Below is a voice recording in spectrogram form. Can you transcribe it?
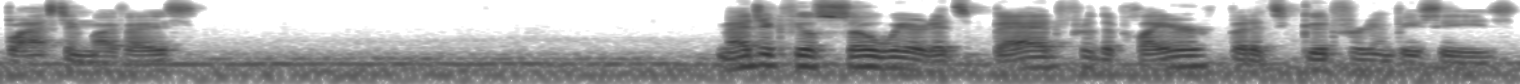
blasting my face. Magic feels so weird. It's bad for the player, but it's good for NPCs.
